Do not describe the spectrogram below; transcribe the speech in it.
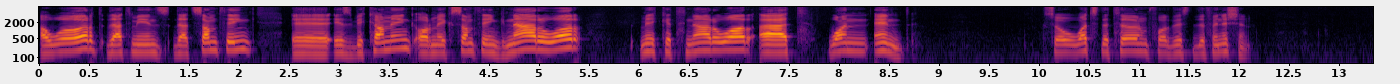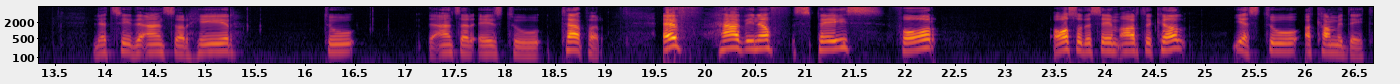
a word that means that something uh, is becoming or make something narrower, make it narrower at one end. So, what's the term for this definition? Let's see the answer here. To the answer is to taper. F have enough space for also the same article yes to accommodate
